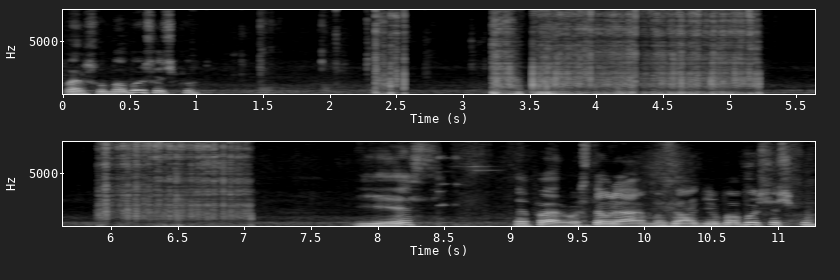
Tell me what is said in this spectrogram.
першу бабушечку. Єсть. Тепер виставляємо задню бабушечку.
